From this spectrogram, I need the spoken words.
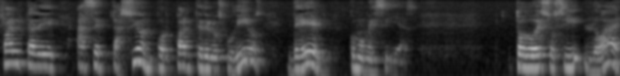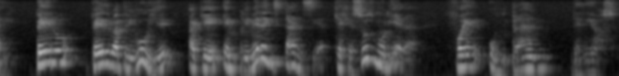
falta de aceptación por parte de los judíos de él como Mesías. Todo eso sí lo hay, pero Pedro atribuye a que en primera instancia que Jesús muriera fue un plan de Dios.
